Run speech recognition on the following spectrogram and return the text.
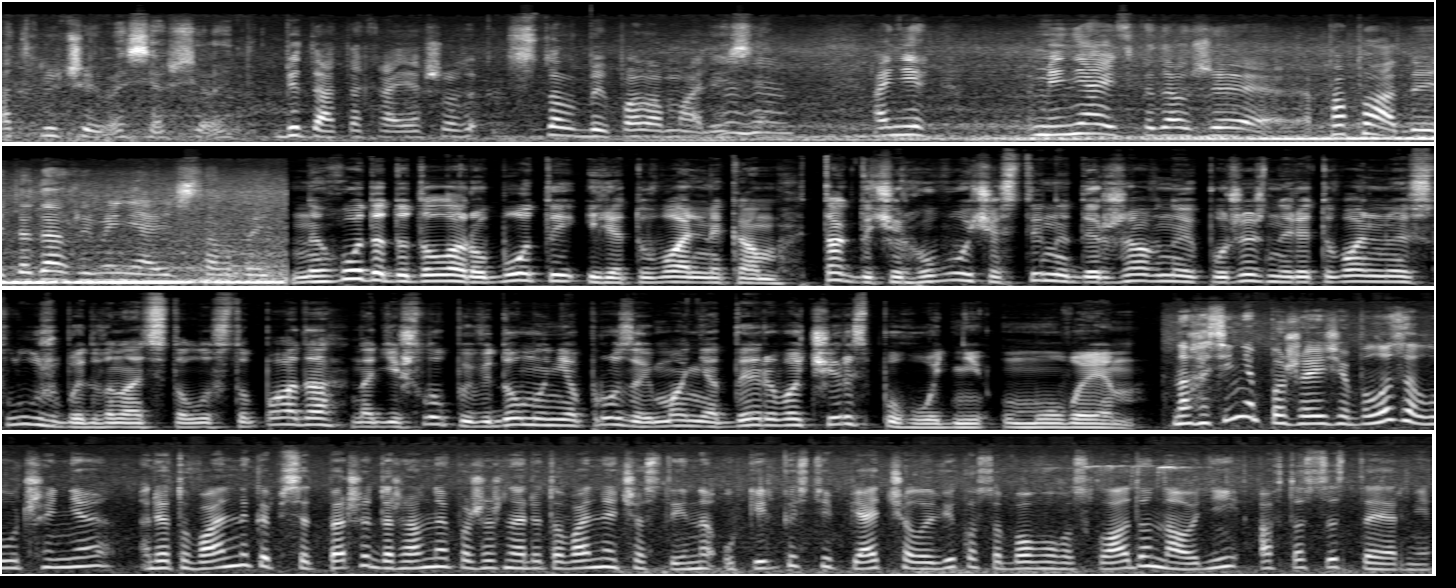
отключилось все это. Беда такая, что столбы поломались. Они меняют, когда уже попадают, тогда уже меняют столбы. Негода додала роботи і рятувальникам. Так, до чергової частини Державної пожежно-рятувальної служби 12 листопада надійшло повідомлення про займання дерева через погодні умови. На гасіння пожежі було залучення рятувальника 51-ї державної пожежно-рятувальної частини у кількості 5 чоловік особового складу на одній автоцистерні.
